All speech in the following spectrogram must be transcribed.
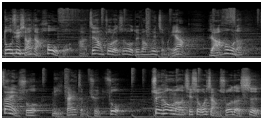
多去想想后果啊，这样做了之后对方会怎么样？然后呢，再说你该怎么去做。最后呢，其实我想说的是，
